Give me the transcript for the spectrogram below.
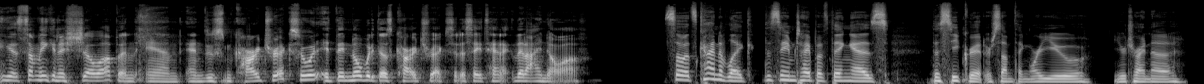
is somebody gonna show up and and and do some card tricks or what? It, they, nobody does card tricks at a satanic that I know of. So it's kind of like the same type of thing as the secret or something where you you're trying to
